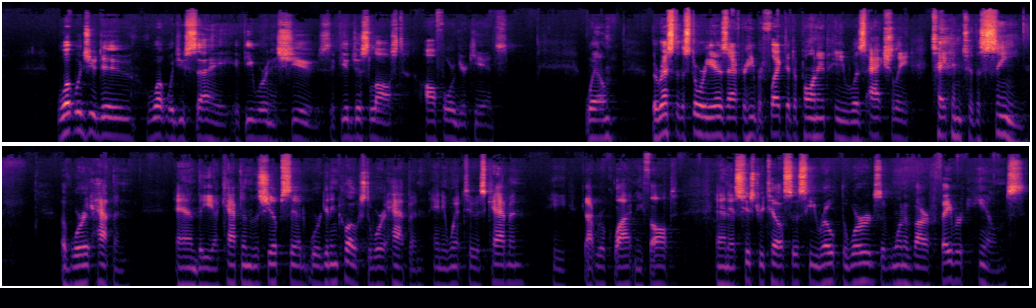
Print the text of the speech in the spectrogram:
What would you do what would you say if you were in his shoes, if you'd just lost all four of your kids? Well, the rest of the story is after he reflected upon it, he was actually taken to the scene of where it happened. And the uh, captain of the ship said, We're getting close to where it happened. And he went to his cabin. He got real quiet and he thought. And as history tells us, he wrote the words of one of our favorite hymns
